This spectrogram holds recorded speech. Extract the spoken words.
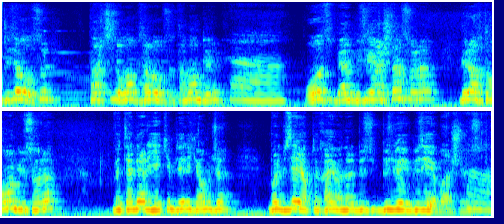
bu bize olsun, taşsız olan sana olsun tamam derim. Ha. O ben müzeyi açtıktan sonra bir hafta on gün sonra veteriner hekim dedi ki amca bunu bize yaptık hayvanları biz, biz müzeye bağışlıyoruz. Ha.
